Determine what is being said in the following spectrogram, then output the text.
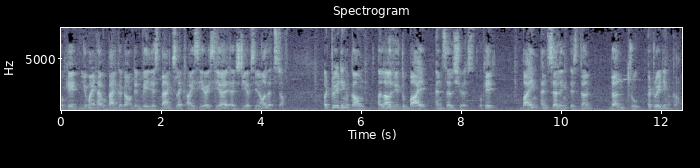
okay? You might have a bank account in various banks like ICICI HDFC and all that stuff. A trading account allows you to buy and sell shares okay? Buying and selling is done done through a trading account.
